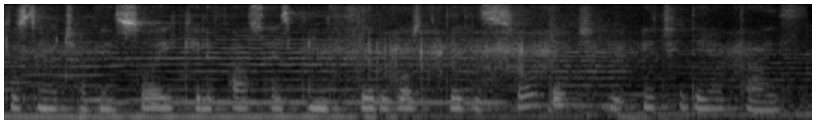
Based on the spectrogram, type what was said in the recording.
Que o Senhor te abençoe, que Ele faça resplandecer o rosto dele sobre ti e te dê a paz.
